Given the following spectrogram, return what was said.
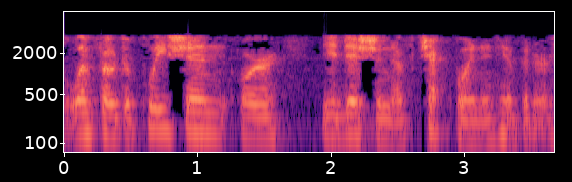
lymphodepletion or the addition of checkpoint inhibitors.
